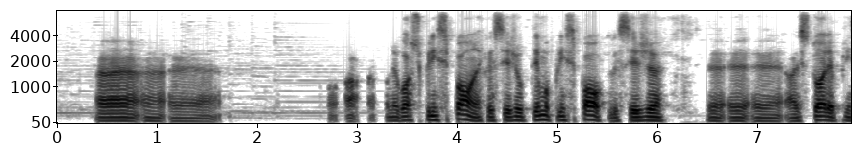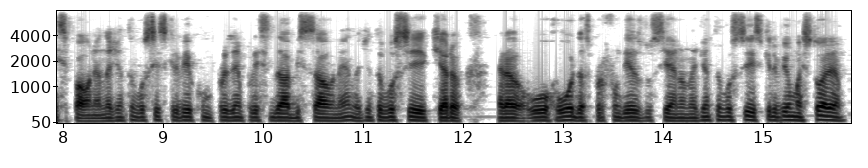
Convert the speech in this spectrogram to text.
o negócio principal, né? que ele seja o tema principal, que ele seja é, é, a história principal, né? Não adianta você escrever como, por exemplo, esse da Abissal, né? Não adianta você, que era, era o horror das profundezas do oceano, não adianta você escrever uma história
